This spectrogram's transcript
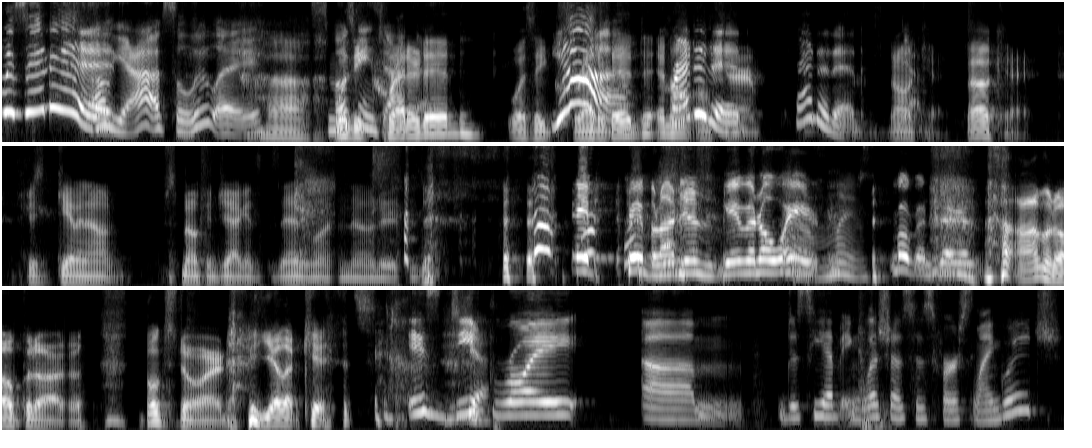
was in it. Oh yeah, absolutely. Uh, was Smoking he jacket. credited? Was he Yeah, credited? in all- credited. Okay. credited. Okay. Okay. Just giving out smoking jackets to anyone. No, dude. People are just giving away Oh, smoking jackets. I'm gonna open a bookstore and yell at kids. Is Deep Yeah. Roy? Um, does he have English as his first language?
